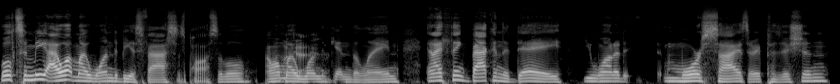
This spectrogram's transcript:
Well, to me, I want my one to be as fast as possible. I want okay. my one to get in the lane. And I think back in the day, you wanted more size at every position.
